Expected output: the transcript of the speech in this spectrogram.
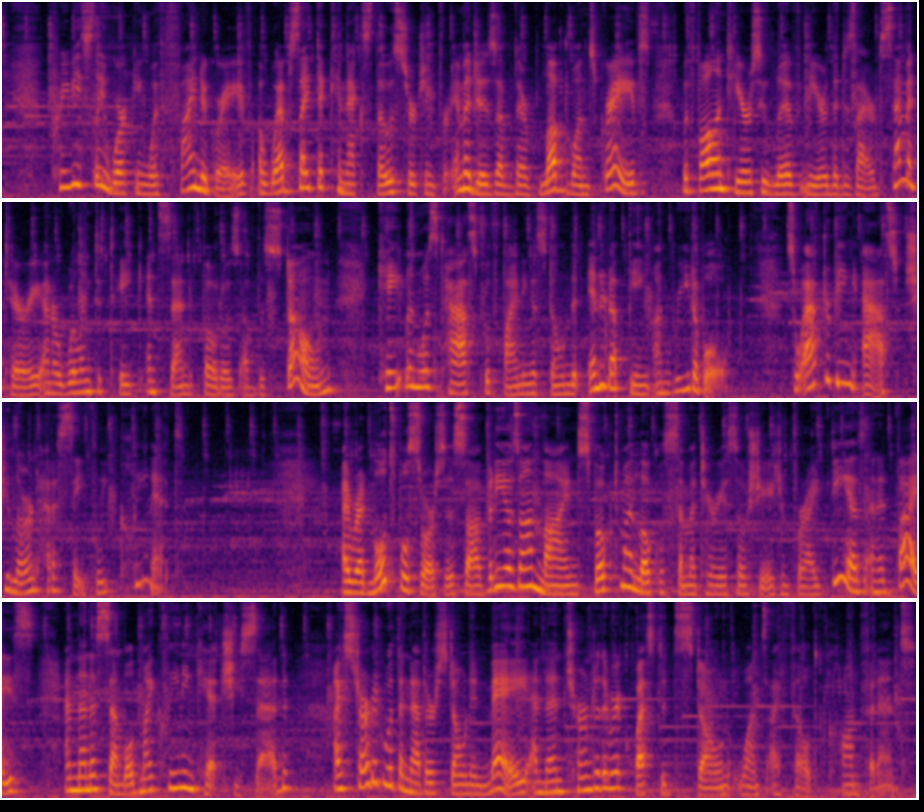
Previously working with Find a Grave, a website that connects those searching for images of their loved ones' graves with volunteers who live near the desired cemetery and are willing to take and send photos of the stone, Caitlin was tasked with finding a stone that ended up being unreadable. So after being asked, she learned how to safely clean it. I read multiple sources, saw videos online, spoke to my local cemetery association for ideas and advice, and then assembled my cleaning kit, she said. I started with another stone in May and then turned to the requested stone once I felt confident.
